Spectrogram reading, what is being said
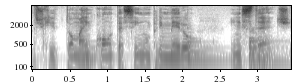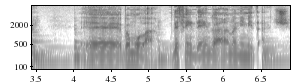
acho que tomar em conta assim num primeiro instante. É, vamos lá, defendendo a anonimidade.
